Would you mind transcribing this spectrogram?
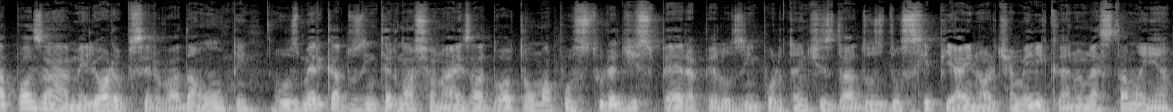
Após a melhora observada ontem, os mercados internacionais adotam uma postura de espera pelos importantes dados do CPI norte-americano nesta manhã,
